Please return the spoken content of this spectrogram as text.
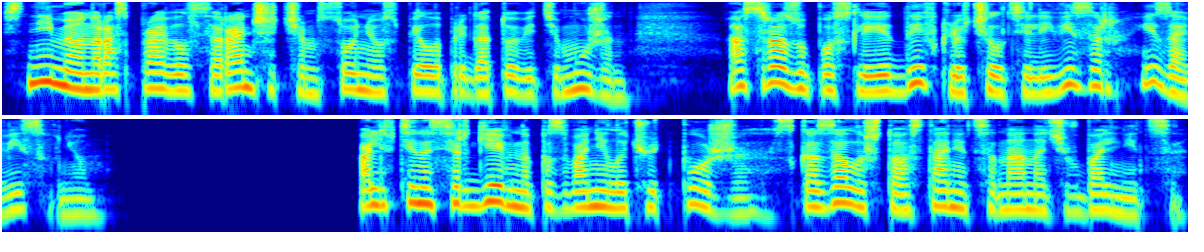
С ними он расправился раньше, чем Соня успела приготовить им ужин, а сразу после еды включил телевизор и завис в нем. Алевтина Сергеевна позвонила чуть позже, сказала, что останется на ночь в больнице.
